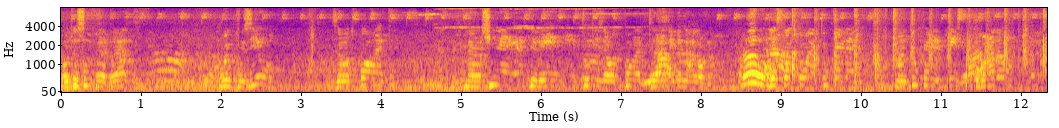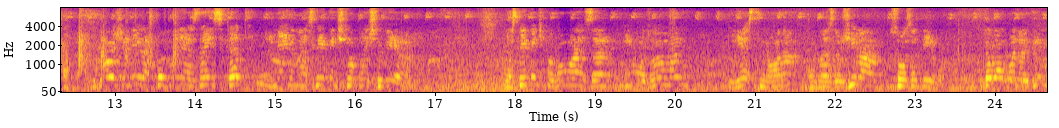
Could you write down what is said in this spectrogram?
Hotel sem prebrati moj poziv za odpoved naročine RTV in tudi za odpoved trajnega naloga. Jaz imam tole tukaj, imam tukaj 200 komadov. Kdo želi, lahko pride zdaj iskat in na naslednjič to preštudira. Naslednjič pa bomo za Ivo Žurman, jaz in ona, obrazložila vso zadevo. To bomo naredili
